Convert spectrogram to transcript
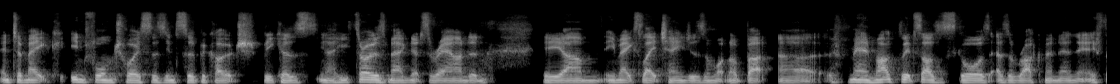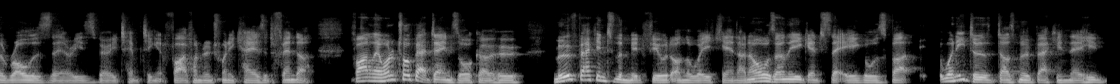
and to make informed choices in Super Coach because you know he throws magnets around and he um he makes late changes and whatnot. But uh, man, Mark Blicavs scores as a ruckman, and if the role is there, he's very tempting at 520k as a defender. Finally, I want to talk about Dane Zorko, who moved back into the midfield on the weekend. I know it was only against the Eagles, but when he do, does move back in there, he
